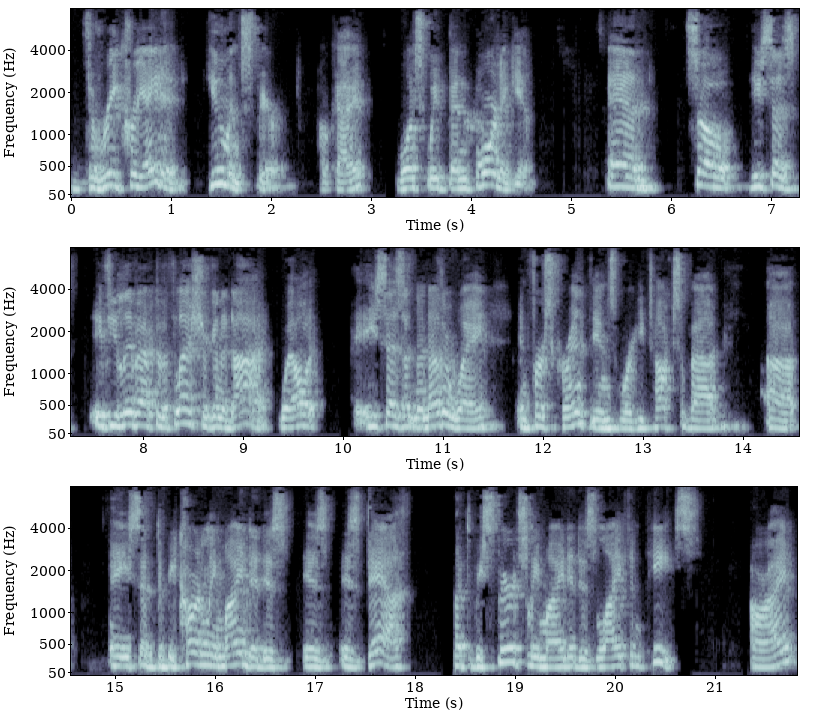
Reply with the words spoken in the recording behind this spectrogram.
the recreated human spirit. Okay. Once we've been born again. And so he says, if you live after the flesh, you're going to die. Well, he says it in another way in First Corinthians, where he talks about, uh, he said to be carnally minded is, is, is death, but to be spiritually minded is life and peace. All right.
